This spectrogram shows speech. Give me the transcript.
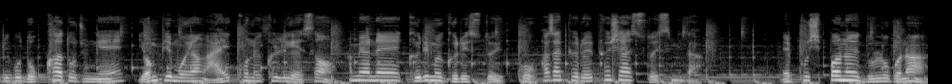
그리고 녹화 도중에 연필 모양 아이콘을 클릭해서 화면에 그림을 그릴 수도 있고 화살표를 표시할 수도 있습니다. F10번을 누르거나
